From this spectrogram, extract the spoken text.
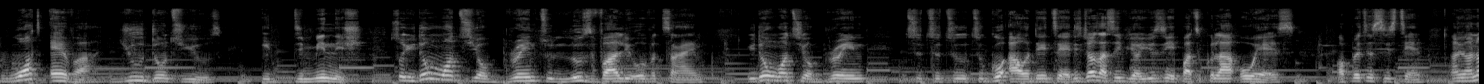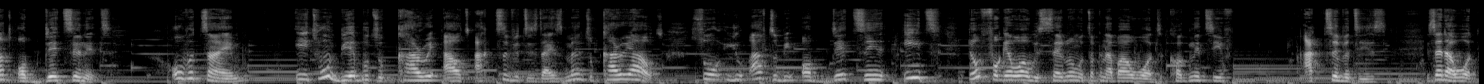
Whatever you don't use it diminish. So you don't want your brain to lose value over time. You don't want your brain to to to, to go outdated. It's just as if you're using a particular os operating system and you are not updating it over time it won't be able to carry out activities that is meant to carry out. So you have to be updating it. Don't forget what we said when we're talking about what cognitive activities. He said that what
